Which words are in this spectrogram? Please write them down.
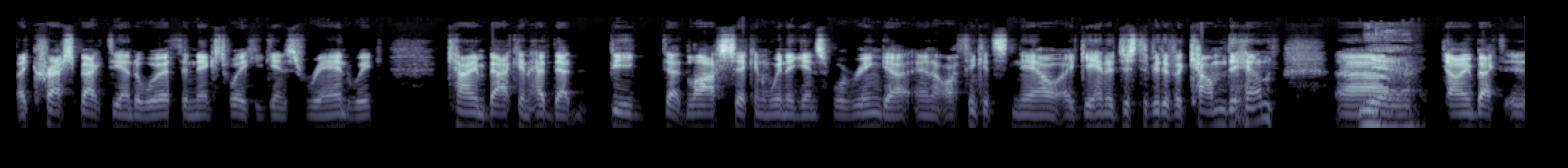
they crashed back down to earth the next week against Randwick came back and had that big that last second win against Warringah, and I think it's now again just a bit of a come down. Um, yeah. Going back, to,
